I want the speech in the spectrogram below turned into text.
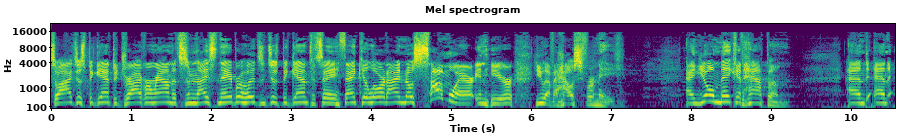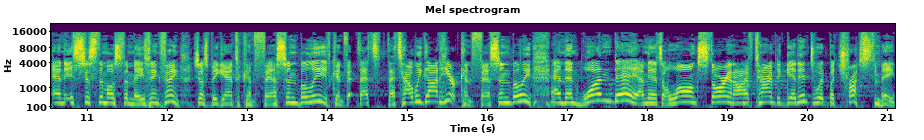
So I just began to drive around at some nice neighborhoods and just began to say, Thank you, Lord. I know somewhere in here you have a house for me. And you'll make it happen. And, and, and it's just the most amazing thing. Just began to confess and believe. Conf- that's, that's how we got here. Confess and believe. And then one day, I mean, it's a long story and I don't have time to get into it, but trust me,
